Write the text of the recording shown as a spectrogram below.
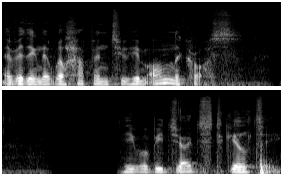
Everything that will happen to him on the cross. He will be judged guilty.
